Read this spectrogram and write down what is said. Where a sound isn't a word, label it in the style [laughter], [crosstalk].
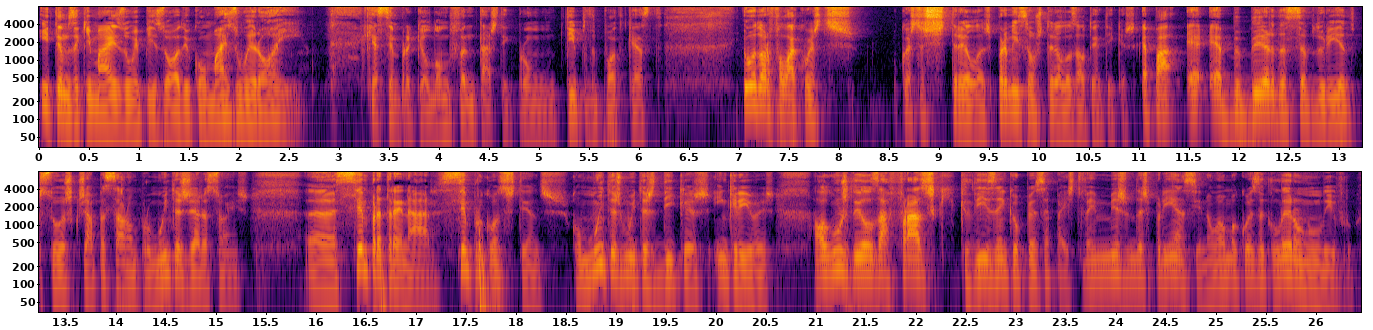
E temos aqui mais um episódio com mais um herói, [laughs] que é sempre aquele nome fantástico para um tipo de podcast. Eu adoro falar com estes com estas estrelas, para mim são estrelas autênticas. Epá, é, é beber da sabedoria de pessoas que já passaram por muitas gerações, uh, sempre a treinar, sempre consistentes, com muitas, muitas dicas incríveis. Alguns deles há frases que, que dizem que eu penso, epá, isto vem mesmo da experiência, não é uma coisa que leram num livro.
